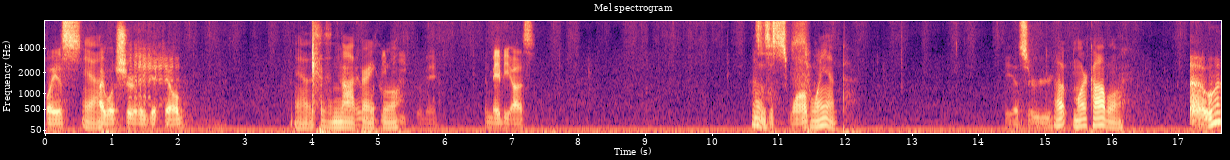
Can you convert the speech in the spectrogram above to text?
place Yeah. I will surely get killed. Yeah, this is not very cool. peak for me. And maybe us. This Oh, is a swamp. Swamp. Yes, sir. Oh, more cobble. Oh.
